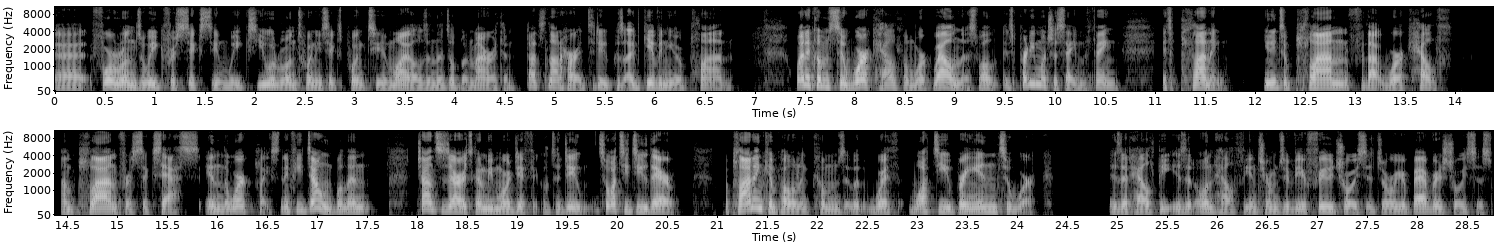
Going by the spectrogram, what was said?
uh, four runs a week for 16 weeks, you will run 26.2 miles in the Dublin Marathon. That's not hard to do because I've given you a plan. When it comes to work health and work wellness, well, it's pretty much the same thing. It's planning. You need to plan for that work health and plan for success in the workplace. And if you don't, well, then chances are it's going to be more difficult to do. So, what do you do there? The planning component comes with, with what do you bring into work? Is it healthy? Is it unhealthy in terms of your food choices or your beverage choices?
